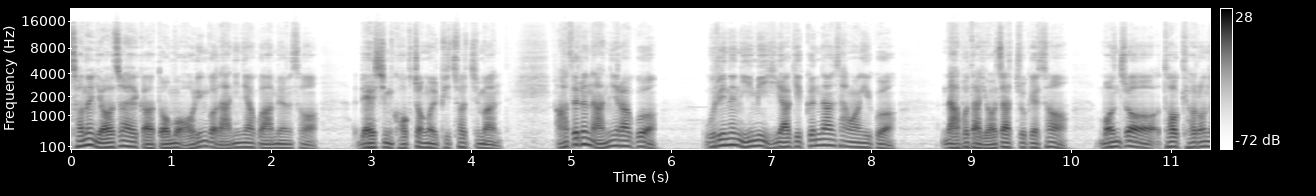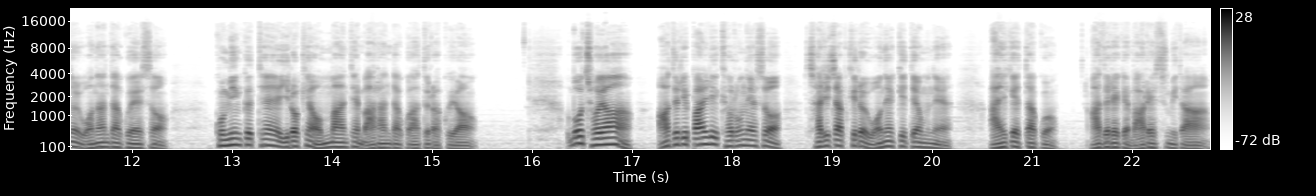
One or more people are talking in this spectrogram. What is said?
저는 여자애가 너무 어린 것 아니냐고 하면서 내심 걱정을 비췄지만 아들은 아니라고 우리는 이미 이야기 끝난 상황이고 나보다 여자 쪽에서 먼저 더 결혼을 원한다고 해서 고민 끝에 이렇게 엄마한테 말한다고 하더라고요. 뭐 저야 아들이 빨리 결혼해서 자리 잡기를 원했기 때문에 알겠다고 아들에게 말했습니다.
